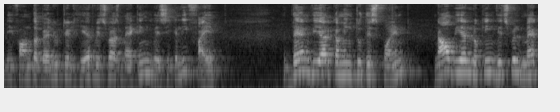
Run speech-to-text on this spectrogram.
We found the value till here which was making basically 5 then we are coming to this point now we are looking which will make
